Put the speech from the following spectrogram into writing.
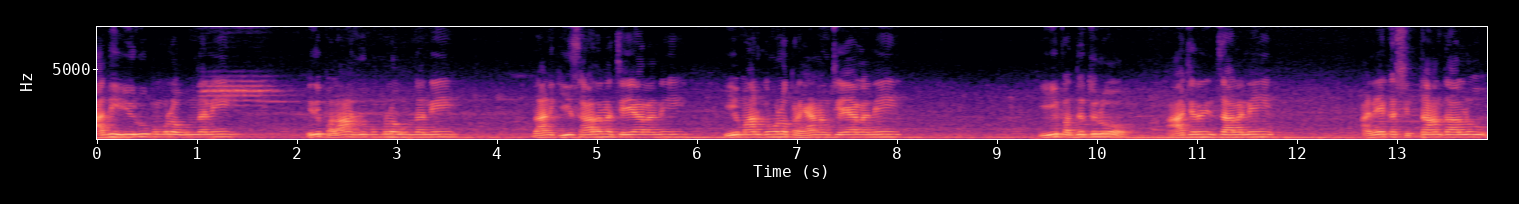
అది ఈ రూపంలో ఉందని ఇది ఫలానా రూపంలో ఉందని దానికి ఈ సాధన చేయాలని ఈ మార్గంలో ప్రయాణం చేయాలని ఈ పద్ధతిలో ఆచరించాలని అనేక సిద్ధాంతాలు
